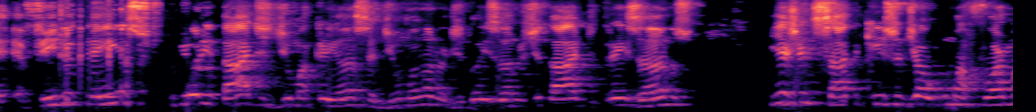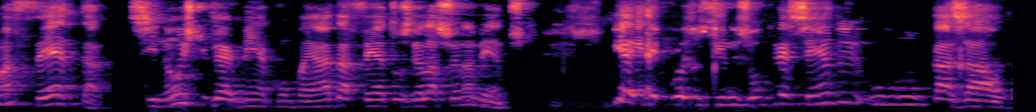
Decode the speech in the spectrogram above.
é, é, filho tem as prioridades de uma criança de um ano, de dois anos de idade, de três anos, e a gente sabe que isso, de alguma forma, afeta, se não estiver bem acompanhado, afeta os relacionamentos. E aí, depois, os filhos vão crescendo, e o, casal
